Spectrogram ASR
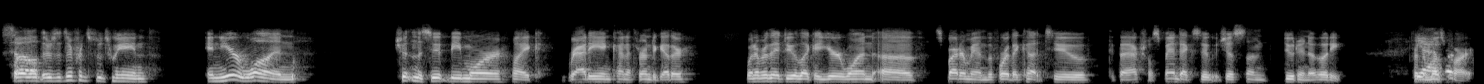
So well, there's a difference between in year one. Shouldn't the suit be more like ratty and kind of thrown together? Whenever they do like a year one of Spider-Man before they cut to the actual spandex suit, it's just some dude in a hoodie for Yeah, the most but- part.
